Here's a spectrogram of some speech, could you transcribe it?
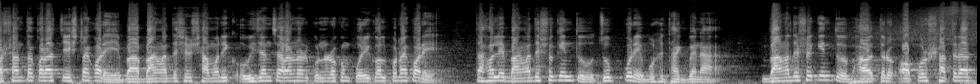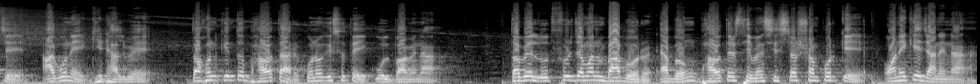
অশান্ত করার চেষ্টা করে বা বাংলাদেশের সামরিক অভিযান চালানোর কোনো রকম পরিকল্পনা করে, তাহলে বাংলাদেশও কিন্তু চুপ করে বসে থাকবে না। বাংলাদেশও কিন্তু ভারতের অপর সাত রাজ্যে আগুনে ঘি ঢালবে। তখন কিন্তু ভারত আর কোনো কিছুতেই কুল পাবে না। তবে লুৎফুর জামান বাবর এবং ভারতের সেভেন সিস্টার সম্পর্কে অনেকেই জানে না।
